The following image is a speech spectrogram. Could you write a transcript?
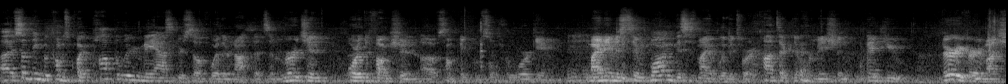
uh, if something becomes quite popular, you may ask yourself whether or not that's emergent or the function of something from social wargaming. My name is Tim Hwang. This is my obligatory contact information. Thank you very, very much.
